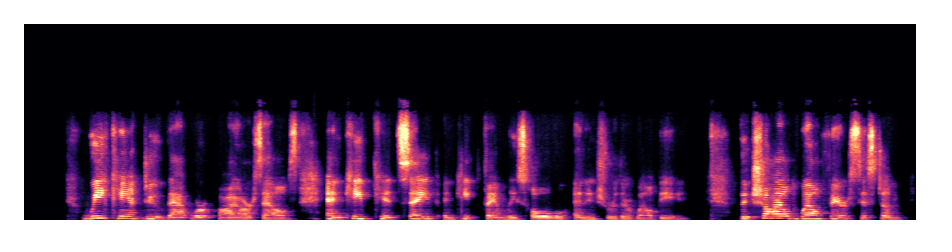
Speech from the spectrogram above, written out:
We can't do that work by ourselves and keep kids safe and keep families whole and ensure their well being. The child welfare system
